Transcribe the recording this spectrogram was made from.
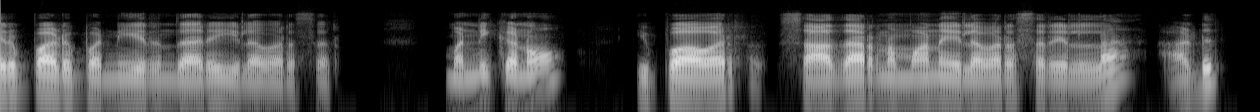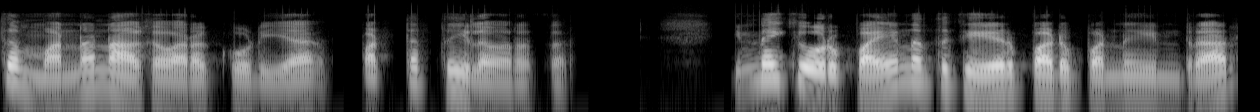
ஏற்பாடு பண்ணியிருந்தாரு இளவரசர். மன்னிக்கணும், இப்போ அவர் சாதாரணமான இளவரசர் இல்ல. அடுத்த மன்னனாக வரக்கூடிய பட்டத்து இளவரசர். இன்னைக்கு ஒரு பயணத்துக்கு ஏற்பாடு பண்ணுகின்றார்.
